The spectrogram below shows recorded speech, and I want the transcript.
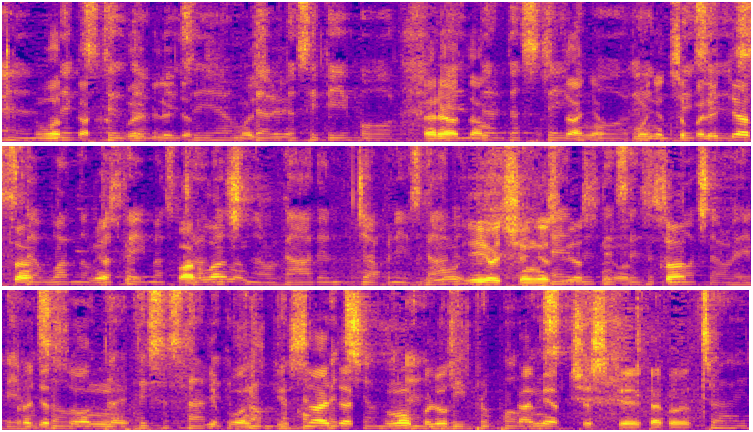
and Вот next как to the выглядит museum музей. there the city hall, Рядом and there the state здание hall, муниципалитета, местный парламент. traditional garden, Japanese Ну и очень известный вот сад, традиционный So, uh, японский садик, ну плюс какое-то. try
